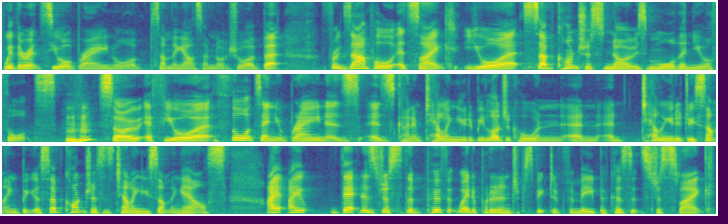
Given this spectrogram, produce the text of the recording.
whether it's your brain or something else, I'm not sure. But for example, it's like your subconscious knows more than your thoughts. Mm-hmm. So if your thoughts and your brain is is kind of telling you to be logical and, and, and telling you to do something, but your subconscious is telling you something else, I, I that is just the perfect way to put it into perspective for me because it's just like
